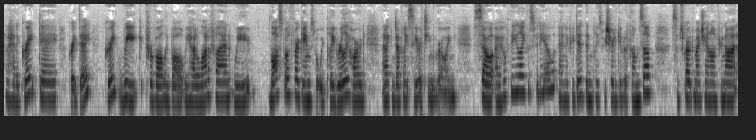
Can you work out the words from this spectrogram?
that I had a great day, great day, great week for volleyball. We had a lot of fun. We lost both of our games, but we played really hard and I can definitely see our team growing. So I hope that you like this video and if you did, then please be sure to give it a thumbs up. Subscribe to my channel if you're not.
